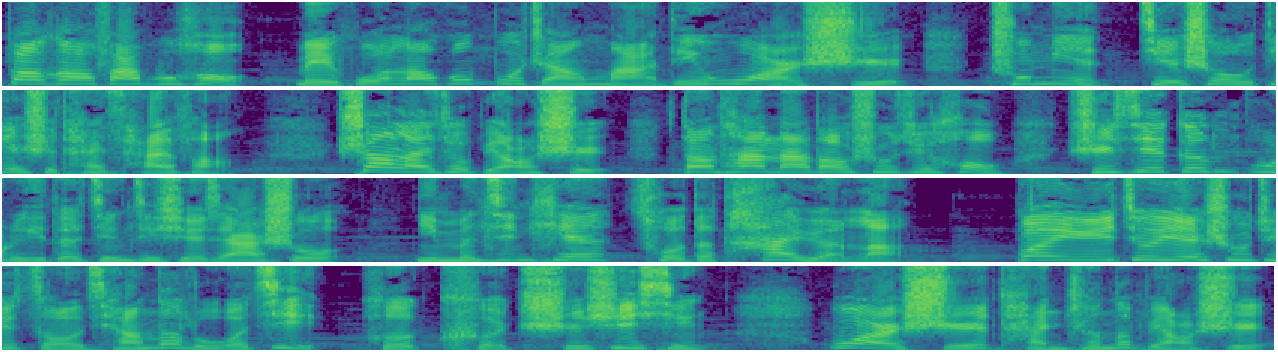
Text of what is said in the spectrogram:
报告发布后，美国劳工部长马丁·沃尔什出面接受电视台采访，上来就表示，当他拿到数据后，直接跟部里的经济学家说：“你们今天错得太远了。”关于就业数据走强的逻辑和可持续性，沃尔什坦诚地表示，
